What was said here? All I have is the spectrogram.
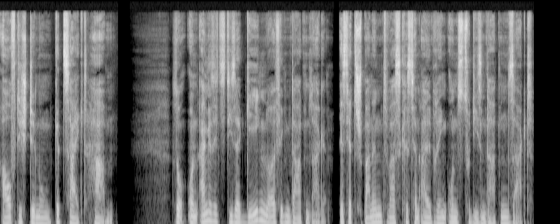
auf die Stimmung gezeigt haben. So, und angesichts dieser gegenläufigen Datenlage ist jetzt spannend, was Christian Albring uns zu diesen Daten sagt.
